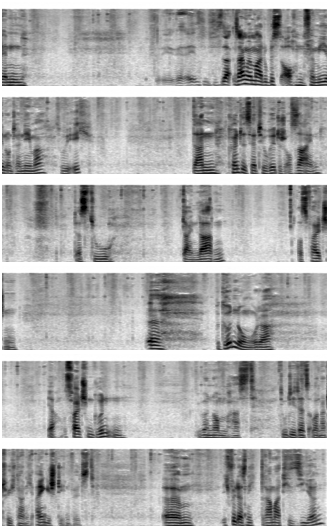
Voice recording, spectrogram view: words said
Denn sagen wir mal, du bist auch ein Familienunternehmer, so wie ich, dann könnte es ja theoretisch auch sein, dass du deinen Laden aus falschen äh, Begründungen oder ja, aus falschen Gründen übernommen hast. Du dir das aber natürlich gar nicht eingestehen willst. Ähm, ich will das nicht dramatisieren,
